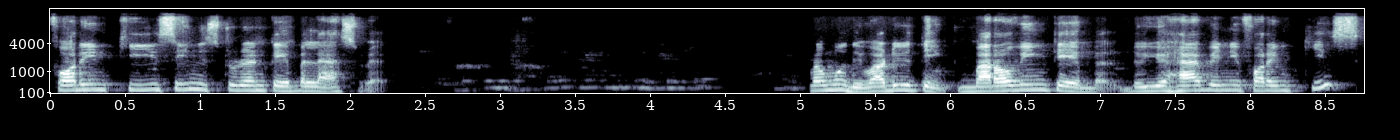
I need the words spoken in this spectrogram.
foreign keys in student table as well. Pramodi, what do you think? Borrowing table, do you have any foreign keys?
